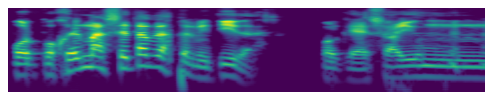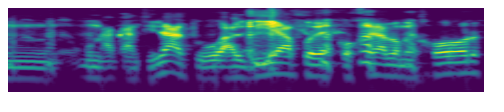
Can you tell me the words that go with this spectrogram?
por coger más setas de las permitidas, porque eso hay una cantidad. Tú al día puedes coger a lo mejor,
